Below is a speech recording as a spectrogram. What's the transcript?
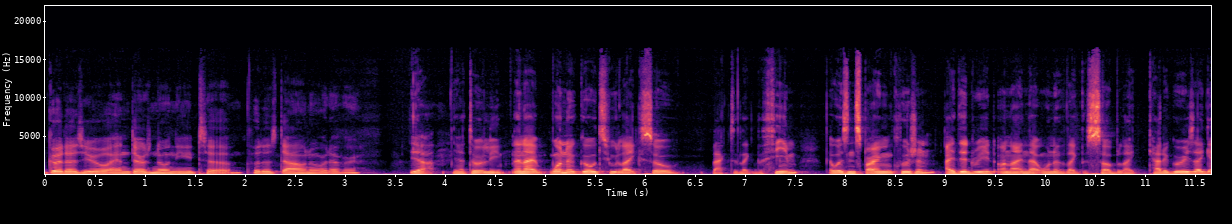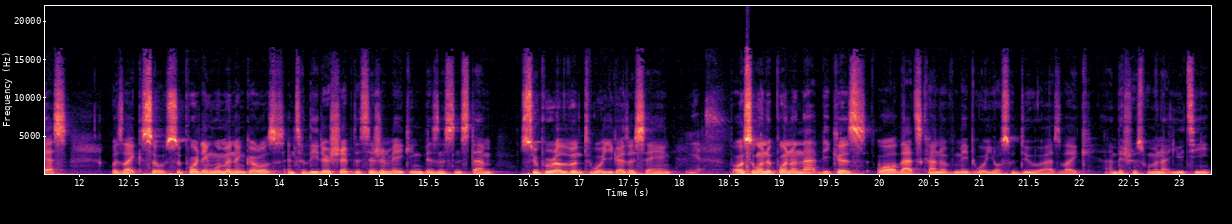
good as you and there's no need to put us down or whatever. Yeah, yeah, totally. And I want to go to like so back to like the theme that was inspiring inclusion. I did read online that one of like the sub like categories, I guess, was like so supporting women and girls into leadership, decision making, business, and STEM. Super relevant to what you guys are saying. Yes. But I also want to point on that because well, that's kind of maybe what you also do as like ambitious women at UT.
